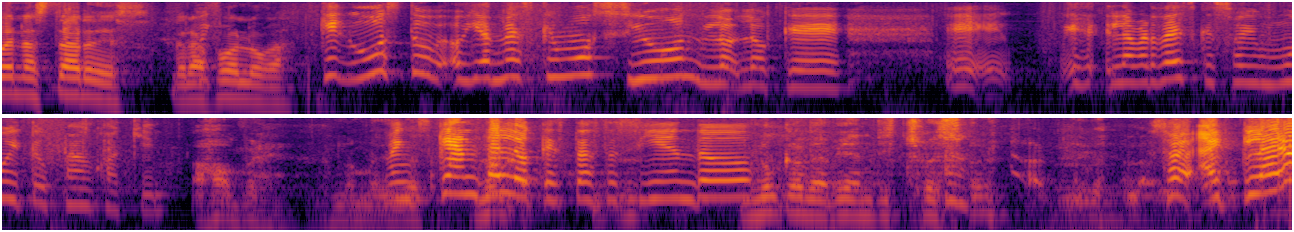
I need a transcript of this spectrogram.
buenas tardes, grafóloga. Qué gusto, oye, más qué emoción lo, lo que... eh, eh, la verdad es que soy muy tu fan, Joaquín. Ah, hombre, no me Me digas- encanta nunca- lo que estás haciendo. Nunca me habían dicho eso en la vida. la- So- ay, claro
